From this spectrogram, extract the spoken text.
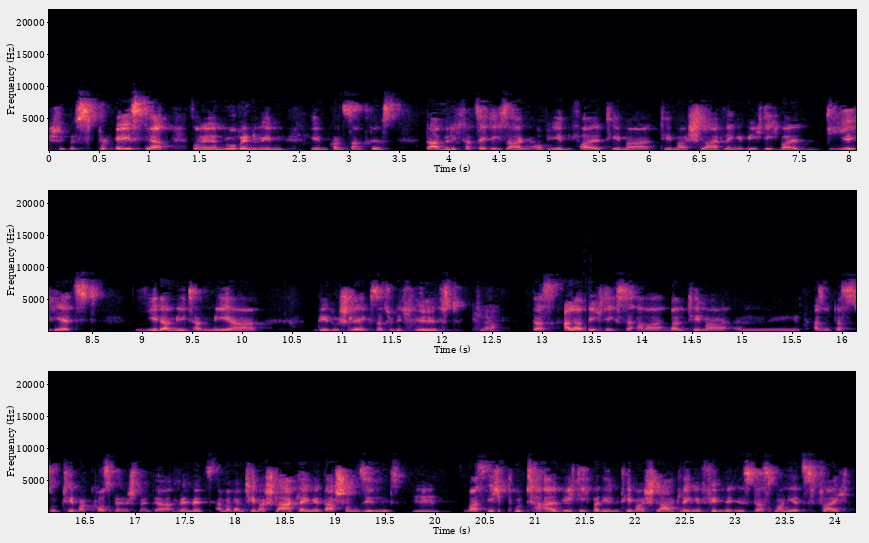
sprayst, ja, sondern nur, wenn du ihn eben konstant triffst. Da würde ich tatsächlich sagen, auf jeden Fall Thema, Thema Schlaglänge wichtig, weil dir jetzt jeder Meter mehr, den du schlägst, natürlich hilft. Klar. Das Allerwichtigste aber beim Thema, ähm, also das zum Thema Cost Management, ja, wenn wir jetzt einmal beim Thema Schlaglänge da schon sind, mhm. was ich brutal wichtig bei diesem Thema Schlaglänge finde, ist, dass man jetzt vielleicht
